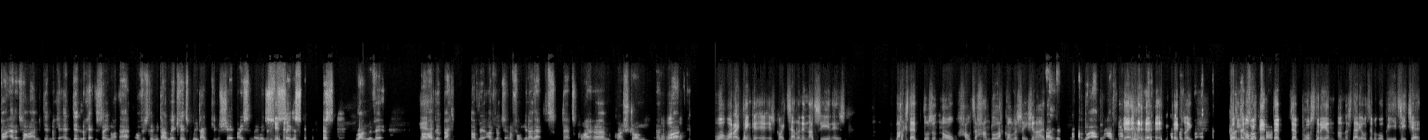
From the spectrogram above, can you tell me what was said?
But at the time, didn't look at didn't look at the scene like that. Obviously, we don't. We're kids. We don't give a shit. Basically, we just Yeah. see the scene, just run with it. But yeah. I've looked back. I've re- I've looked at it and I thought, you know, that's that's quite um quite strong and Well, quite what, what what I think is quite telling in that scene is Baxter doesn't know how to handle that conversation either. Up. Yeah, it's like because he's always been the, the blustery and, and the stereotypical PE teacher.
